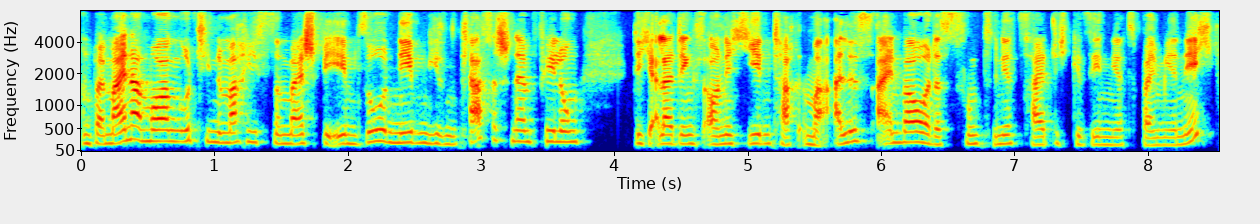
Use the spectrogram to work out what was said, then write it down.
Und bei meiner Morgenroutine mache ich es zum Beispiel eben so, neben diesen klassischen Empfehlungen, die ich allerdings auch nicht jeden Tag immer alles einbaue, das funktioniert zeitlich gesehen jetzt bei mir nicht.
